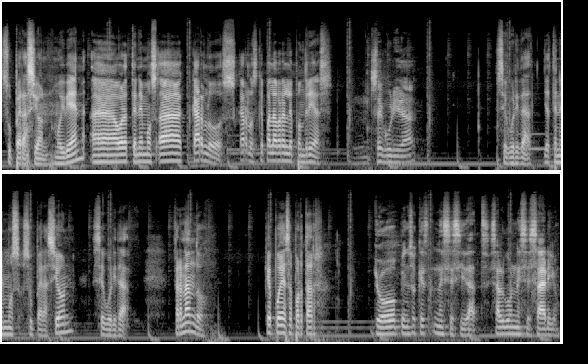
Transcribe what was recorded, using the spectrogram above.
Superación, muy bien. Ahora tenemos a Carlos. Carlos, ¿qué palabra le pondrías? Seguridad. Seguridad. Ya tenemos superación, seguridad. Fernando, ¿qué puedes aportar? Yo pienso que es necesidad, es algo necesario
